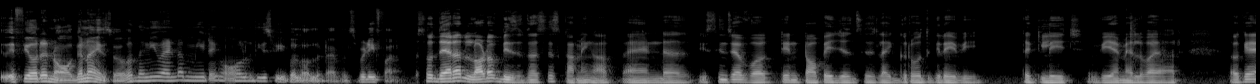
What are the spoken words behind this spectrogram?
if you're an organizer, then you end up meeting all of these people all the time. It's pretty fun. So there are a lot of businesses coming up, and uh, since you have worked in top agencies like Growth Gravy, The Glitch, VMLYR, okay,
